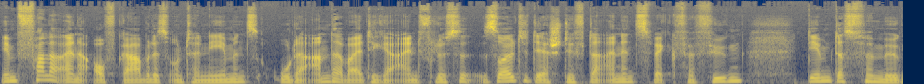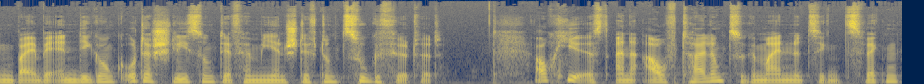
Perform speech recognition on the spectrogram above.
Im Falle einer Aufgabe des Unternehmens oder anderweitiger Einflüsse sollte der Stifter einen Zweck verfügen, dem das Vermögen bei Beendigung oder Schließung der Familienstiftung zugeführt wird. Auch hier ist eine Aufteilung zu gemeinnützigen Zwecken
